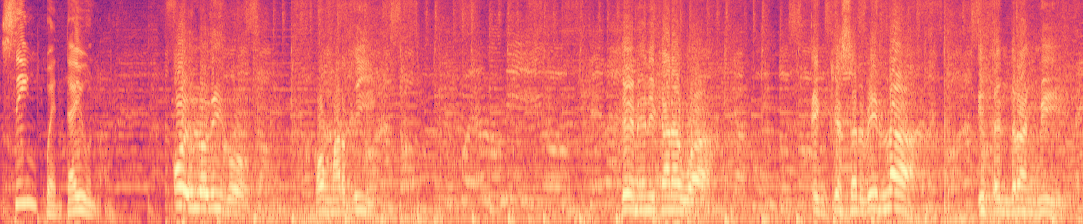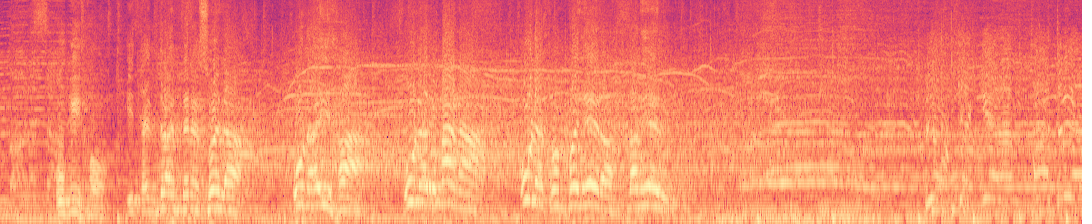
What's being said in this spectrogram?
51. Hoy lo digo con Martí. Deme Nicaragua en que servirla y tendrá en mí un hijo y tendrá en Venezuela una hija, una hermana, una compañera, Daniel. Los que quieran patria.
